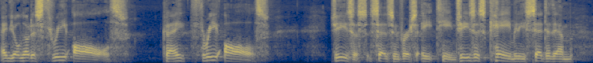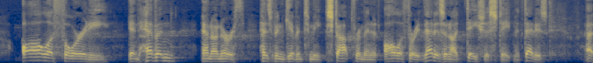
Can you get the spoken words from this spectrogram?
and you'll notice three alls, okay? Three alls. Jesus says in verse 18, Jesus came and he said to them, All authority in heaven and on earth has been given to me. Stop for a minute. All authority. That is an audacious statement. That is uh,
